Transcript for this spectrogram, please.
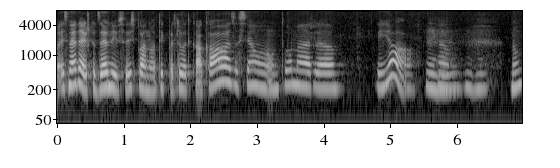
es neteikšu, ka dzemdības ir izplānotas tikpat ļoti kā kāzas, ja, un, un tomēr jā, mm -hmm, jā. Mm -hmm. Nu,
